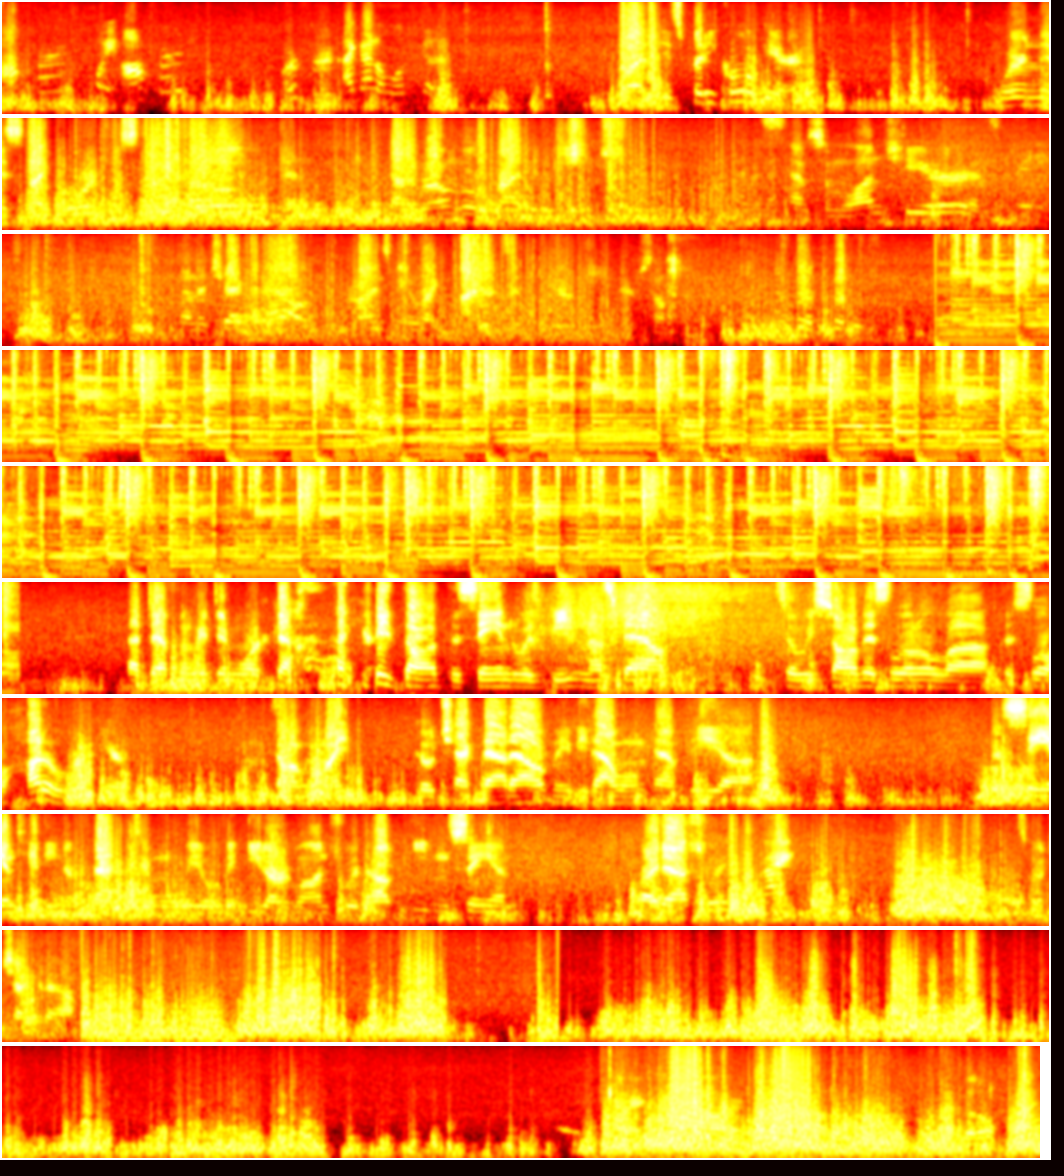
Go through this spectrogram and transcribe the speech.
Offord? Point Offord? Orford? I gotta look it up. But it's pretty cool here. We're in this like gorgeous little cove and got our own little private beach. We're gonna have some lunch here and Pretty. kind of check it out. It Reminds me of like Pirates of the Caribbean or something. that definitely didn't work out like we thought. The sand was beating us down. So we saw this little uh, this little hut over here. And we thought we might go check that out. Maybe that won't have the uh, sand hitting effect and we'll be able to eat our lunch without eating sand. Right, Ashley? Right. Let's go check it out. Alright, here we are. Our little hut.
